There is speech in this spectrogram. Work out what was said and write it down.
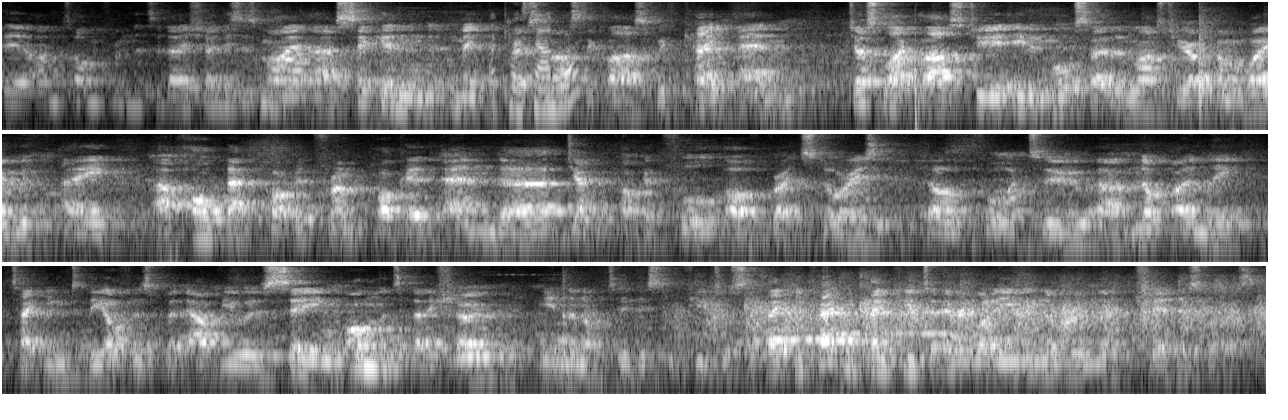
there, I'm Tom from the Today Show. This is my uh, second Meet the okay, Press Masterclass with Kate and just like last year, even more so than last year, I've come away with a, a whole back pocket, front pocket and uh, jacket pocket full of great stories that I look forward to uh, not only taking to the office, but our viewers seeing on the Today Show in the not too distant future. So thank you, Kate, and thank you to everybody in the room that shared their stories.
